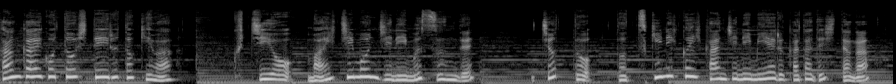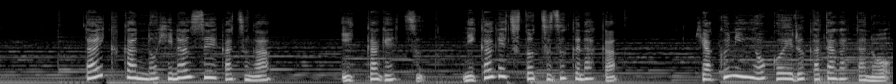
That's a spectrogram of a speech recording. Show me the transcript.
考え事をしている時は口を真一文字に結んでちょっととっつきにくい感じに見える方でしたが体育館の避難生活が1ヶ月2ヶ月と続く中100人を超える方々の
